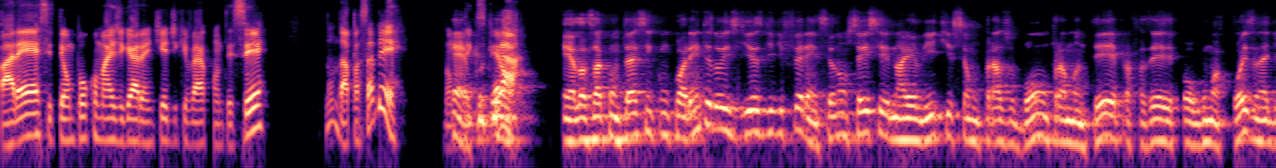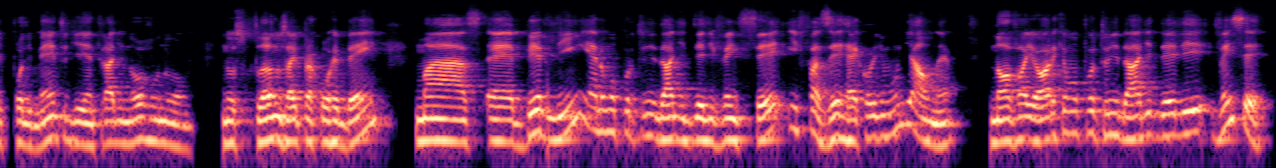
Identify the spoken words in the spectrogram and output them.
parece ter um pouco mais de garantia de que vai acontecer? Não dá para saber. Vamos é, ter que esperar. Elas acontecem com 42 dias de diferença. Eu não sei se na Elite isso é um prazo bom para manter, para fazer alguma coisa, né, de polimento, de entrar de novo no, nos planos aí para correr bem, mas é, Berlim era uma oportunidade dele vencer e fazer recorde mundial, né? Nova York é uma oportunidade dele vencer,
